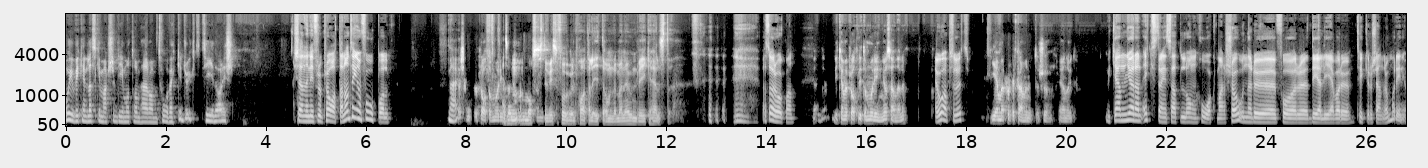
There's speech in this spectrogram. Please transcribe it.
oj vilken läskig match det blir mot dem här om två veckor drygt. Tio dagar ish. Känner ni för att prata någonting om fotboll? Nej. Jag känner för att prata om Mourinho. Alltså, måste vi så får vi väl prata lite om det men jag undviker helst. Vad sa du Håkman? Vi kan väl prata lite om Mourinho sen eller? Jo, absolut. Ge mig 45 minuter så är jag nöjd. Vi kan göra en extrainsatt lång Håkman-show när du får delge vad du tycker och känner om Mourinho.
